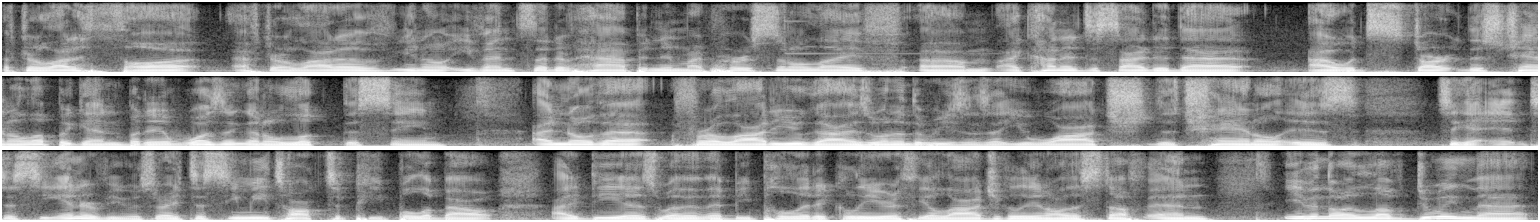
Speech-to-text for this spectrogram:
after a lot of thought, after a lot of you know events that have happened in my personal life, um, I kind of decided that I would start this channel up again, but it wasn't going to look the same. I know that for a lot of you guys, one of the reasons that you watch the channel is to get to see interviews, right? To see me talk to people about ideas, whether that be politically or theologically and all this stuff. And even though I love doing that,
